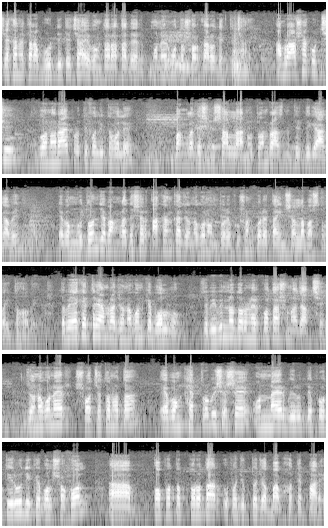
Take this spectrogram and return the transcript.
সেখানে তারা ভোট দিতে চায় এবং তারা তাদের মনের মতো সরকারও দেখতে চায়। আমরা আশা করছি গণরায় প্রতিফলিত হলে বাংলাদেশ ইনশাল্লাহ নতুন রাজনীতির দিকে আগাবে এবং নতুন যে বাংলাদেশের আকাঙ্ক্ষা জনগণ অন্তরে পোষণ করে তা ইনশাল্লাহ বাস্তবায়িত হবে। তবে এক্ষেত্রে আমরা জনগণকে বলব যে বিভিন্ন ধরনের কথা শোনা যাচ্ছে। জনগণের সচেতনতা এবং ক্ষেত্রবিশেষে অন্যায়ের বিরুদ্ধে প্রতিরোধই কেবল সকল অপতৎপরতার উপযুক্ত জবাব হতে পারে।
